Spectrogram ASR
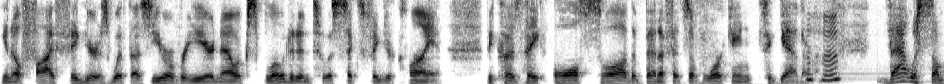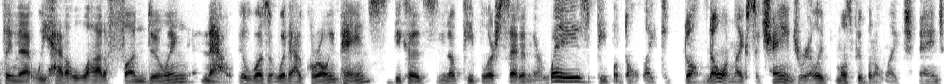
you know, five figures with us year over year now exploded into a six figure client because they all saw the benefits of working together. Mm-hmm. That was something that we had a lot of fun doing. Now, it wasn't without growing pains because, you know, people are set in their ways. People don't like to, don't, no one likes to change really. Most people don't like change,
